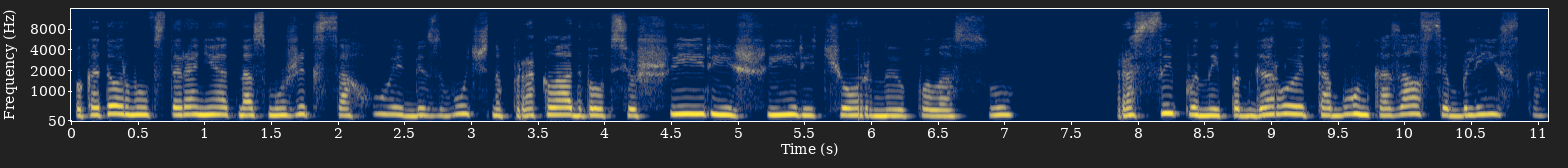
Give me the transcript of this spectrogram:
по которому в стороне от нас мужик с сахой беззвучно прокладывал все шире и шире черную полосу. Рассыпанный под горою табун казался близко.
